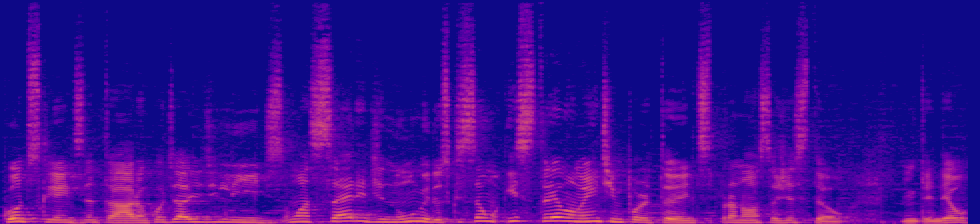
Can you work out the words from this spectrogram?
quantos clientes entraram, quantidade de leads, uma série de números que são extremamente importantes para nossa gestão, entendeu?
